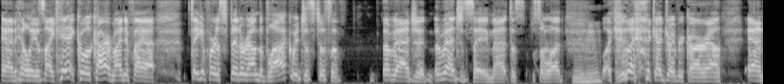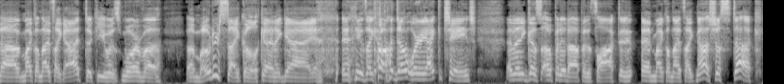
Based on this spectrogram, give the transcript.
and Hilly is like, hey, cool car. Mind if I uh, take it for a spin around the block? Which is just a imagine, imagine saying that to someone like like I drive your car around, and uh, Michael Knight's like, I took you as more of a a motorcycle kind of guy, and he's like, oh, don't worry, I can change. And then he goes to open it up, and it's locked, and, and Michael Knight's like, no, it's just stuck.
